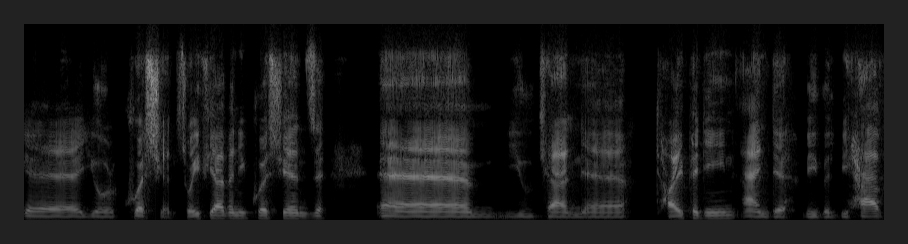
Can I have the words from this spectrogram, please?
uh, your questions. So if you have any questions, um, you can uh, type it in and uh, we will be have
